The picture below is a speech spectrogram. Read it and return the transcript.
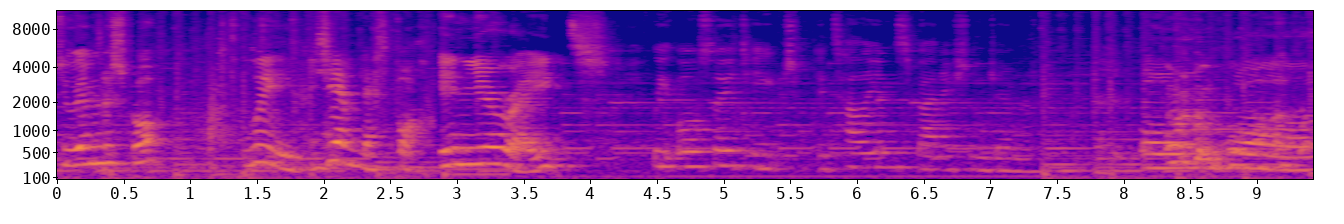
Tu aimes le sport Oui, j'aime les sports. In year 8, we also teach Italian, Spanish and German. Oh, revoir.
